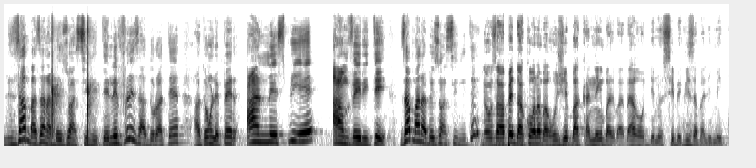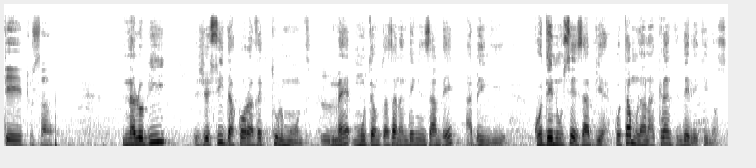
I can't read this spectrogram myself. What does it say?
nzambe aza na besoin ya sini te les vrais adorateurs adorent le père en esprit et en vérité. Nzambe ana besoin ya sini te donc ozala mpe d'accord na baroger baka ndenge ba- ba- bayaka kodénonce baéglise ya balimité tout ça. Nalobi je suis d'accord avec tout le monde. Mais moto ya moto aza na ndenge nzambe abengi ye. Kodénonce eza bien. Kotambola na crainte eleki nyonso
